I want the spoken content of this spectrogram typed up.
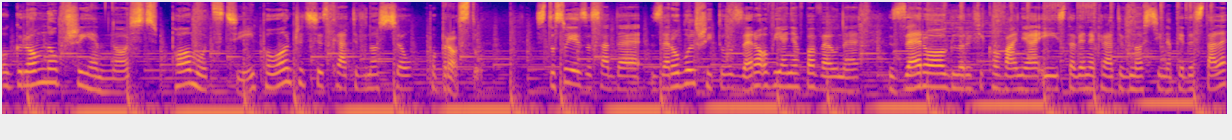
ogromną przyjemność pomóc Ci połączyć się z kreatywnością po prostu. Stosuję zasadę zero bullshitu, zero owijania w bawełnę, zero gloryfikowania i stawiania kreatywności na piedestale,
